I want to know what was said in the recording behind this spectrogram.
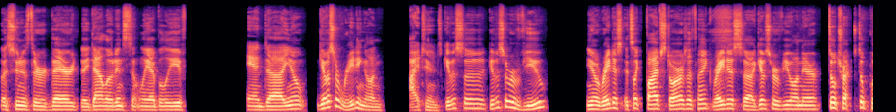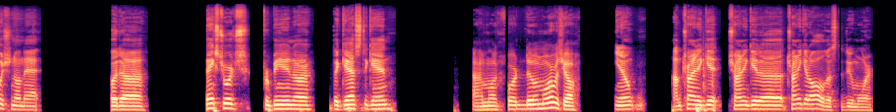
as soon as they're there. They download instantly, I believe. And uh, you know, give us a rating on iTunes. Give us a give us a review. You know, rate us. It's like five stars, I think. Rate us. Uh, give us a review on there. Still try, still pushing on that. But uh, thanks, George, for being uh, the guest again. I'm looking forward to doing more with y'all. You know, I'm trying to get trying to get uh trying to get all of us to do more.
